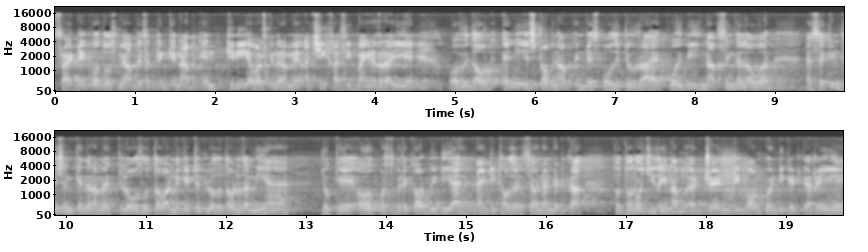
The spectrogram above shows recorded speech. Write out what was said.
फ्राइडे को तो उसमें आप देख सकते हैं कि जनाब इन थ्री आवर्स के अंदर हमें अच्छी खासी बाइंग नज़र आई है। और विदाउट एनी स्टॉप जनाब इंडेक्स पॉजिटिव रहा है। कोई भी जनाब सिंगल ओवर सेकंड सेशन के अंदर हमें क्लोज होता हुआ नेगेटिव क्लोज होता हुआ नज़र नहीं आया है। जो कि ऊपर से ब्रेकआउट भी दिया है नाइन्टी थाउज़ेंड सेवन हंड्रेड का। तो दोनों चीज़ें जनाब ट्रेंड रिबाउंड को इंडिकेट कर रही हैं।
